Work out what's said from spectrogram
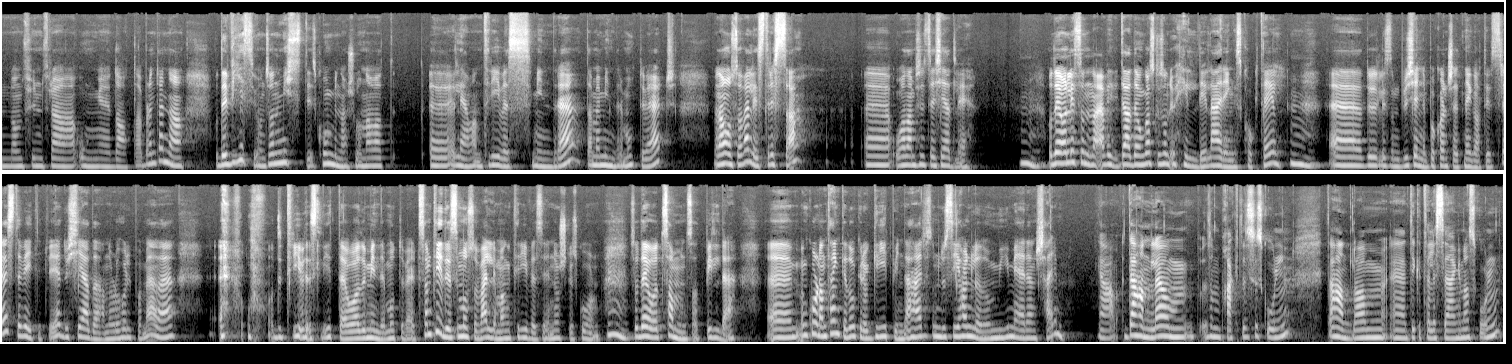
noen funn fra Unge Data, blant annet. Og Det viser jo en sånn mystisk kombinasjon av at uh, elevene trives mindre, de er mindre motivert, men de er også veldig stressa, uh, og de syns det er kjedelig. Mm. Og Det er jo sånn, vet det er en ganske sånn uheldig læringscocktail. Mm. Uh, du, liksom, du, kjenner på kanskje et negativt stress, det vet ikke vi. Du kjeder deg når du holder på med det. og du trives lite og du er mindre motivert. Samtidig som også veldig mange trives i den norske skolen. Mm. Så det er jo et sammensatt bilde. Eh, men hvordan tenker dere å gripe inn det her? Som du sier, handler det om mye mer enn skjerm? Ja, Det handler om den praktiske skolen. Det handler om eh, digitaliseringen av skolen.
